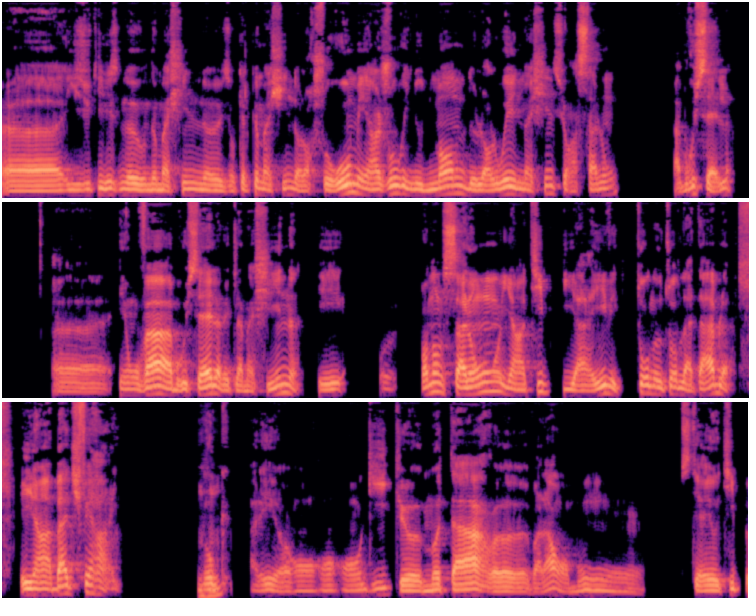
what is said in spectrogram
ils utilisent nos, nos, machines, ils ont quelques machines dans leur showroom, et un jour ils nous demandent de leur louer une machine sur un salon à Bruxelles. et on va à Bruxelles avec la machine, et pendant le salon, il y a un type qui arrive et qui tourne autour de la table et il a un badge Ferrari. Mmh Donc, allez, en, geek, motard, voilà, en bon stéréotype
